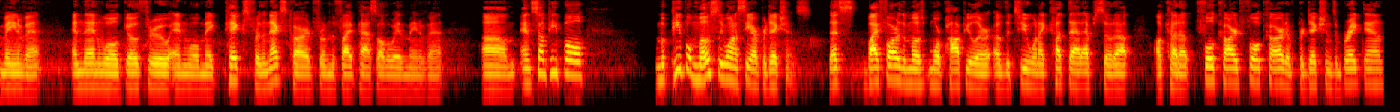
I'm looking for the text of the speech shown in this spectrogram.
main event, and then we'll go through and we'll make picks for the next card from the fight pass all the way to the main event. Um, and some people, m- people mostly want to see our predictions. That's by far the most more popular of the two. When I cut that episode up, I'll cut up full card, full card of predictions and breakdown,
